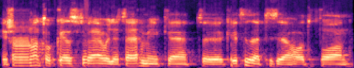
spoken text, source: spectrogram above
és onnantól kezdve, hogy a terméket 2016-ban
